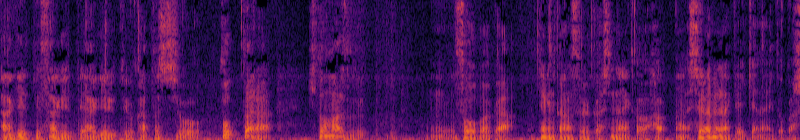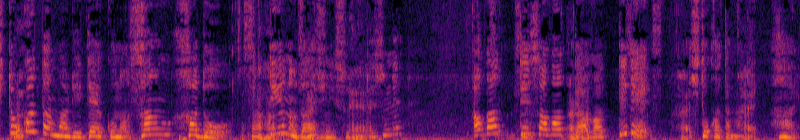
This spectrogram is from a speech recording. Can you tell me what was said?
上げて下げて上げるという形を取ったら、ひとまず、えー、相場が転換するかしないかを調べなきゃいけないとか。一塊でこの三波動っていうのを大事にするんですね。上がって下がって上がってで一塊、はい、はい、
